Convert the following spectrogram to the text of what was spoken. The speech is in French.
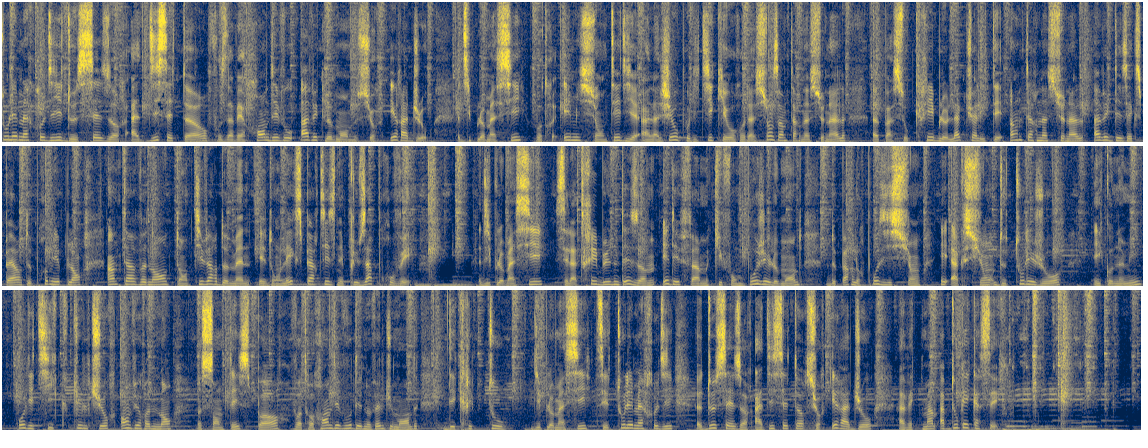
Tous les mercredis de 16h à 17h, vous avez rendez-vous avec le monde sur iRadio. Diplomatie, votre émission dédiée à la géopolitique et aux relations internationales, passe au crible l'actualité internationale avec des experts de premier plan intervenant dans divers domaines et dont l'expertise n'est plus approuvée. Diplomatie, c'est la tribune des hommes et des femmes qui font bouger le monde de par leurs positions et actions de tous les jours Économie, politique, culture, environnement, santé, sport, votre rendez-vous des nouvelles du monde décrypte tout. Diplomatie, c'est tous les mercredis de 16h à 17h sur iRadio avec Mam Abdou Kassé.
